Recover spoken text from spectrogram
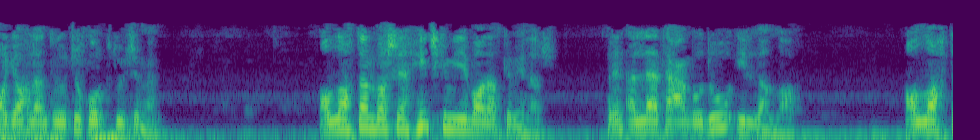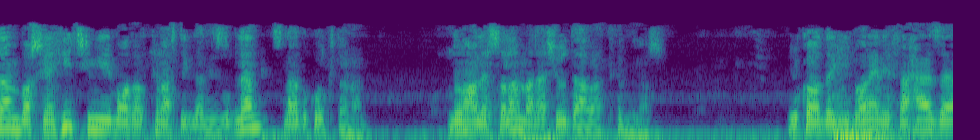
ogohlantiruvchi qo'rqituvchiman. Ollohdan boshqa hech kimga ibodat qilmanglar. Alla ta'budu illalloh. Ollohdan boshqa hech kimga ibodat qilmasliklaringiz bilan sizlarni qo'rqitaman. Nuh alayhissalom mana shu da'vat qildilar. Yuqoridagi ibora ya'ni fahaza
